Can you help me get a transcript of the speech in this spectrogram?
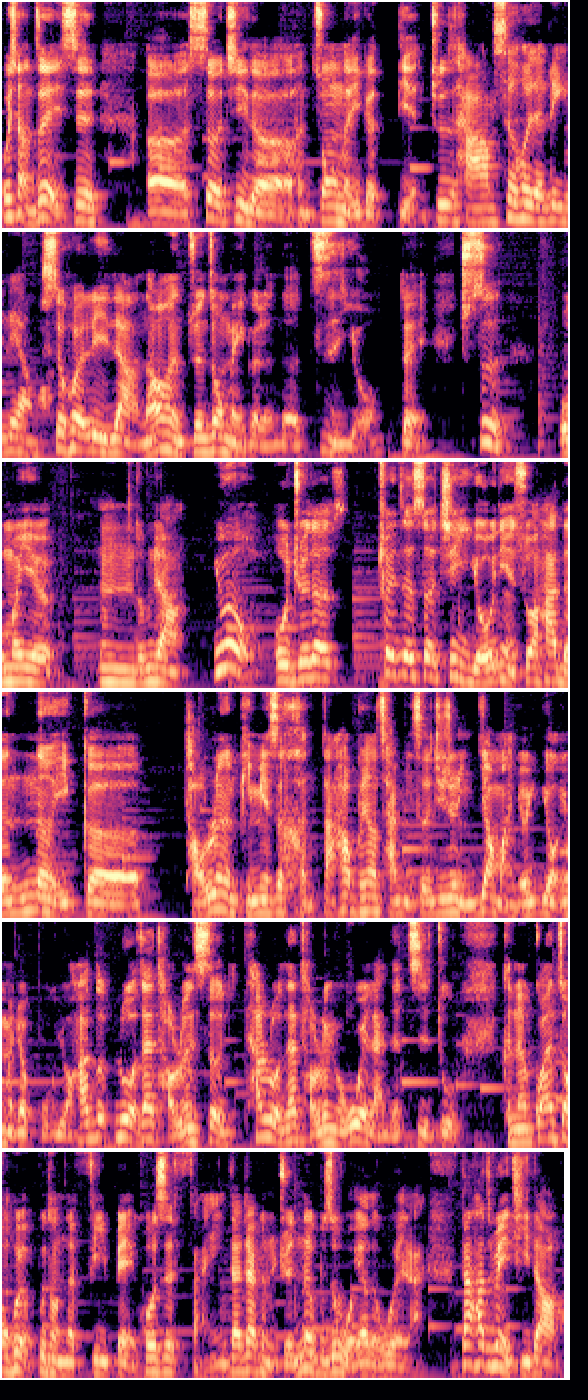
我想这也是呃设计的很重要的一个点，就是它社会的力量嘛。社会力量，然后很尊重每个人的自由。对，就是我们也嗯，怎么讲？因为我觉得推这设计有点说它的那一个讨论的平面是很大，它不像产品设计，就是你要么你就用，要么就不用。它都如果在讨论设计，它如果在讨论一个未来的制度，可能观众会有不同的 feedback 或是反应，大家可能觉得那不是我要的未来。但他这边也提到，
